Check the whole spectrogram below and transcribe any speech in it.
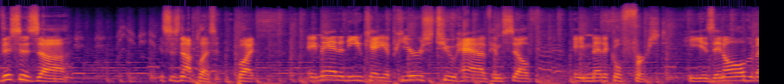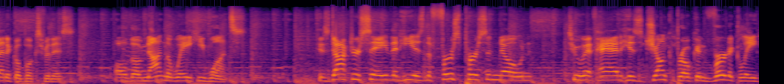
This is uh this is not pleasant, but a man in the UK appears to have himself a medical first. He is in all the medical books for this, although not in the way he wants. His doctors say that he is the first person known to have had his junk broken vertically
